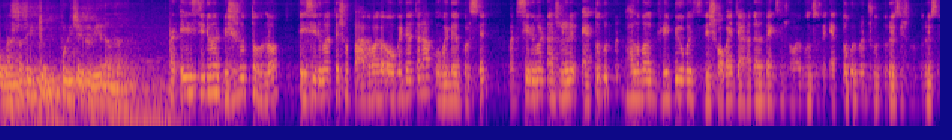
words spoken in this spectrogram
ওনার সাথে একটু পরিচয় করিয়ে দাও না। আর এই সিনেমার বিশেষত্ব হলো এই সিনেমাতে সব বাঘা অভিনেতারা অভিনয় করছে। মানে সিনেমাটা আসলে এত পরিমাণ ভালো ভালো রিভিউ হয়েছে যে সবাই যারা যারা দেখছে সবাই বলছে যে এত পরিমাণ সুন্দর হয়েছে সুন্দর হয়েছে।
